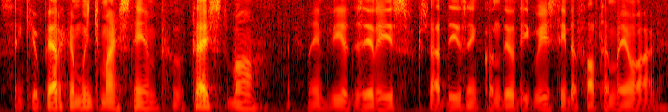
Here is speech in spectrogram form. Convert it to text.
sem que eu perca muito mais tempo, o texto, bom, nem devia dizer isso, porque já dizem que quando eu digo isto ainda falta meia hora.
